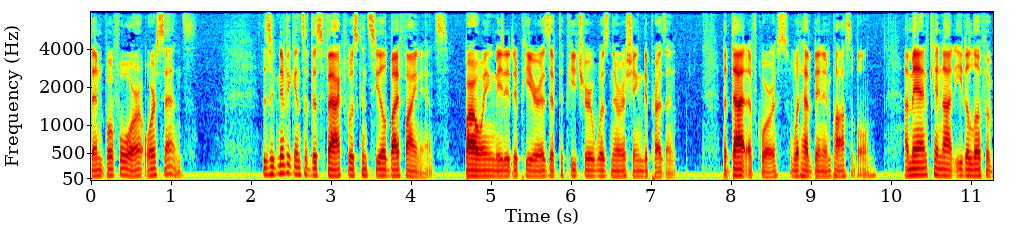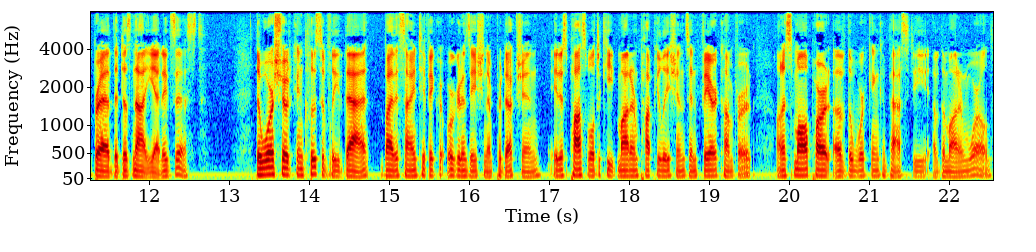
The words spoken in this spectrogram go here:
than before or since. The significance of this fact was concealed by finance. Borrowing made it appear as if the future was nourishing the present. But that, of course, would have been impossible. A man cannot eat a loaf of bread that does not yet exist. The war showed conclusively that, by the scientific organization of production, it is possible to keep modern populations in fair comfort on a small part of the working capacity of the modern world.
